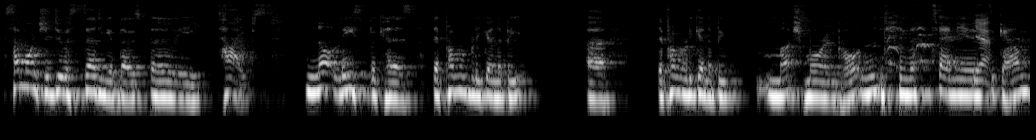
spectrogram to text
someone should do a study of those early types not least because they're probably going to be uh, they're probably going to be much more important in the 10 years Yeah. to come.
